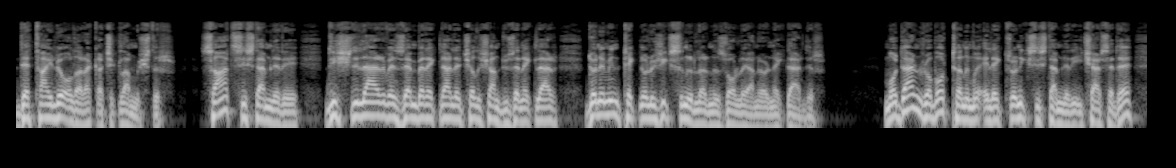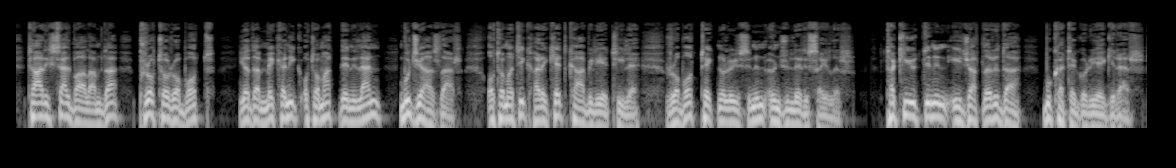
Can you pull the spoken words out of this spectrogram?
detaylı olarak açıklanmıştır. Saat sistemleri, dişliler ve zembereklerle çalışan düzenekler dönemin teknolojik sınırlarını zorlayan örneklerdir. Modern robot tanımı elektronik sistemleri içerse de tarihsel bağlamda proto-robot ya da mekanik otomat denilen bu cihazlar otomatik hareket kabiliyetiyle robot teknolojisinin öncüleri sayılır. Takiyüddin'in icatları da bu kategoriye girer.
